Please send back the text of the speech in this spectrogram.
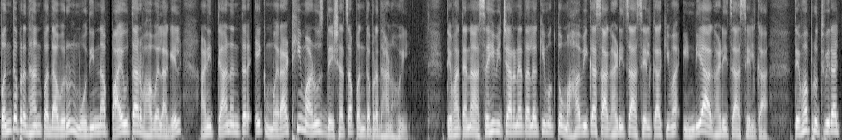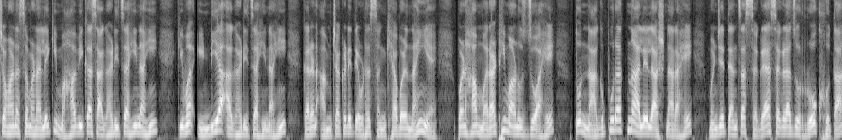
पंतप्रधान पदावरून मोदींना पायउतार व्हावं लागेल आणि त्यानंतर एक मराठी माणूस देशाचा पंतप्रधान होईल. तेव्हा त्यांना असंही विचारण्यात आलं की मग तो महाविकास आघाडीचा असेल का किंवा इंडिया आघाडीचा असेल का? तेव्हा पृथ्वीराज चव्हाण असं म्हणाले की महाविकास आघाडीचाही नाही किंवा इंडिया आघाडीचाही नाही कारण आमच्याकडे तेवढं संख्याबळ नाही आहे पण हा मराठी माणूस जो आहे तो नागपुरातनं आलेला असणार आहे म्हणजे त्यांचा सगळ्या सगळा जो रोख होता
